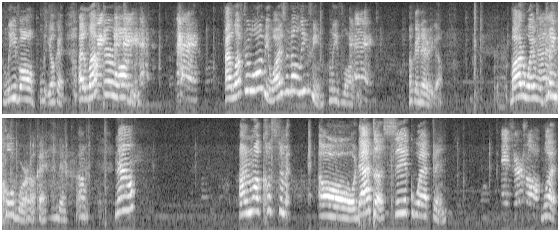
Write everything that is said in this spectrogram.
Leave all. Okay. I left her lobby. Hey, I left her lobby. Why is it not leaving? Leave lobby. hey. Okay, there we go. By the way, we're playing Cold War. Okay, there. Um, now I'm not custom. Oh, that's a sick weapon. Hey, Zerzo, What?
